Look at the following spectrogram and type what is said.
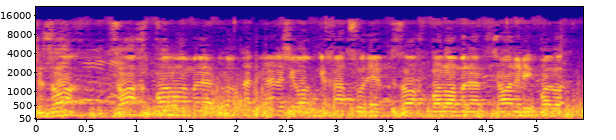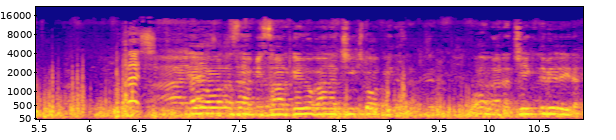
shu zohid polvon bilan to'xtating ana shu oldiga xat so'rayapti zohid polvon bilan jonibek polvon nima olasan men sarka yo'q ana chekni olib ketasan ol ana chekni beringlar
